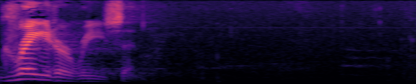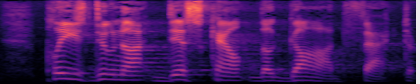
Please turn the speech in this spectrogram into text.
greater reason. Please do not discount the God factor.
